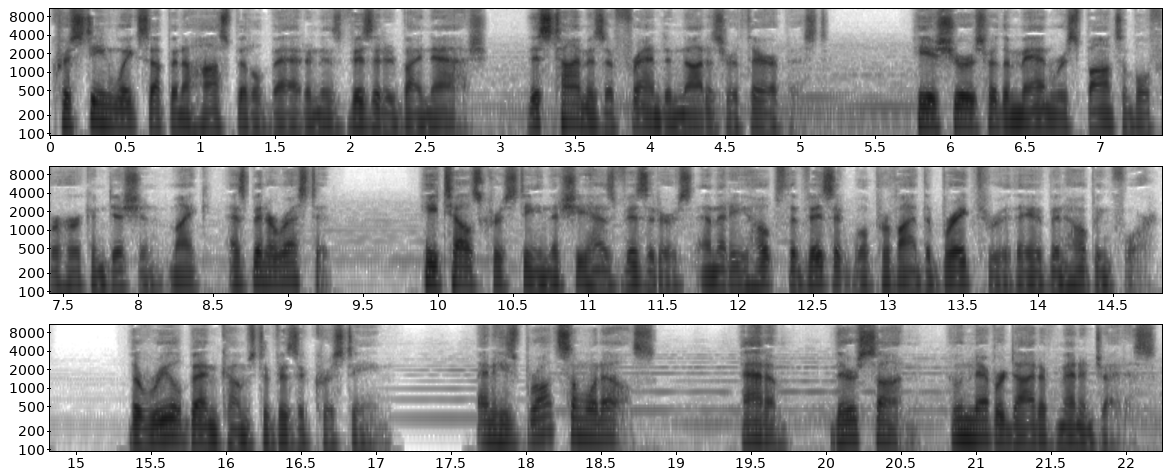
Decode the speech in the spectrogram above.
Christine wakes up in a hospital bed and is visited by Nash, this time as a friend and not as her therapist. He assures her the man responsible for her condition, Mike, has been arrested. He tells Christine that she has visitors and that he hopes the visit will provide the breakthrough they have been hoping for. The real Ben comes to visit Christine. And he's brought someone else. Adam, their son, who never died of meningitis.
